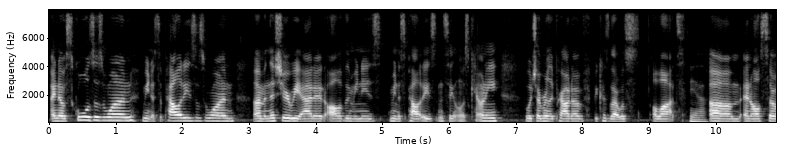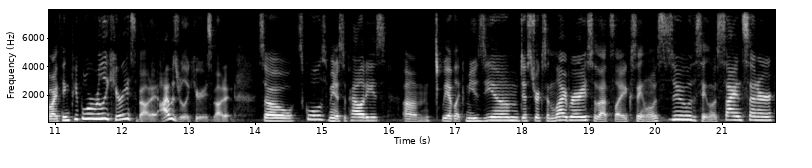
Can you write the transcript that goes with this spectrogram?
I know schools is one, municipalities is one, um, and this year we added all of the munis- municipalities in St. Louis County, which I'm really proud of because that was a lot. Yeah. Um, and also, I think people were really curious about it. I was really curious about it. So, schools, municipalities, um, we have like museum districts and libraries, so that's like St. Louis Zoo, the St. Louis Science Center,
